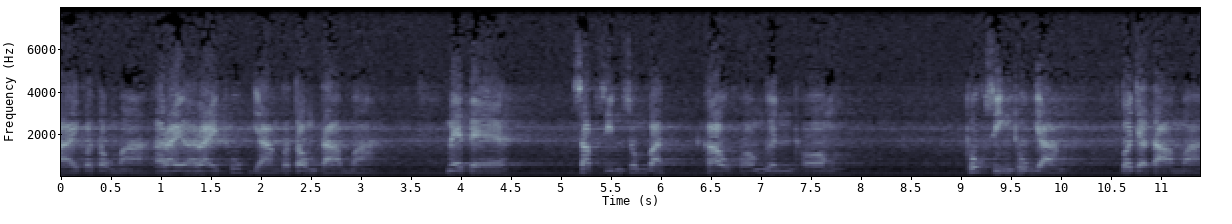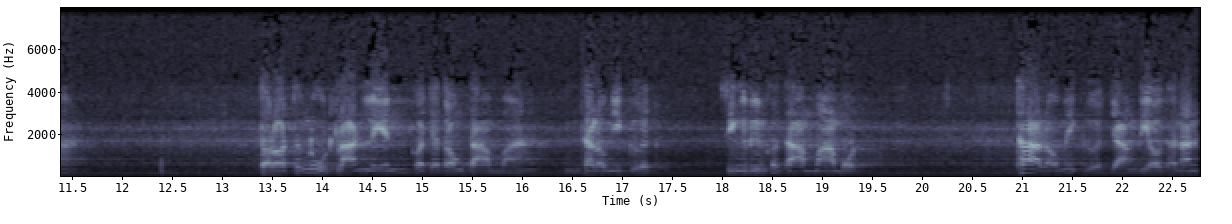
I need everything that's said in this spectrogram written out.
ตายก็ต้องมา อะไรอะไรทุกอย่างก็ต้องตามมา แม้แต่ทรัพย์สินสมบัติเข้าของเงินทอง ทุกสิ่งทุกอย่างก็จะตามมา ตลอดทั้งลูกหลานเหลนก็จะต้องตามมา ถ้าเรามีเกิดสิ่งอื่นก็ตามมาหมด ถ้าเราไม่เกิดอย่างเดียวเท่านั้น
